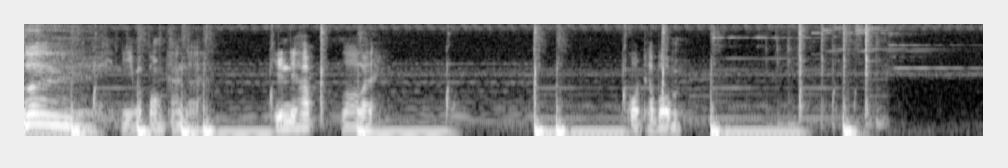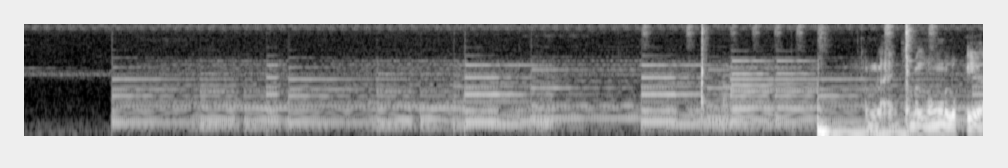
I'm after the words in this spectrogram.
เฮ้ย หนีมาป้องกันเหรอกินดิครับ รออะไร กดครับผม มาลงมาลุกเปีย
